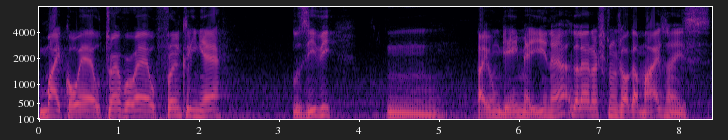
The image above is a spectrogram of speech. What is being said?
o Michael é, o Trevor é, o Franklin é, inclusive... Hum, Saiu um game aí, né? A galera acho que não joga mais, mas...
